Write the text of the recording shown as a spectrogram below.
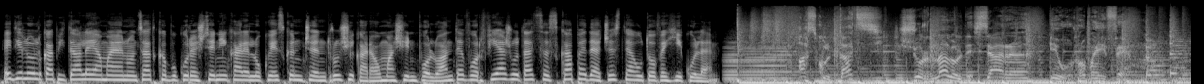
Edilul Capitalei a mai anunțat că bucureștenii care locuiesc în centru și care au mașini poluante vor fi ajutați să scape de aceste autovehicule. Ascultați jurnalul de seară Europa FM.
